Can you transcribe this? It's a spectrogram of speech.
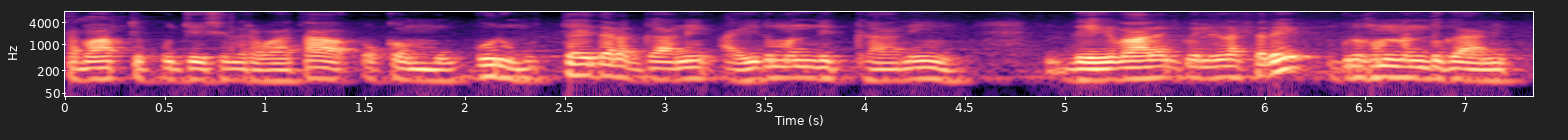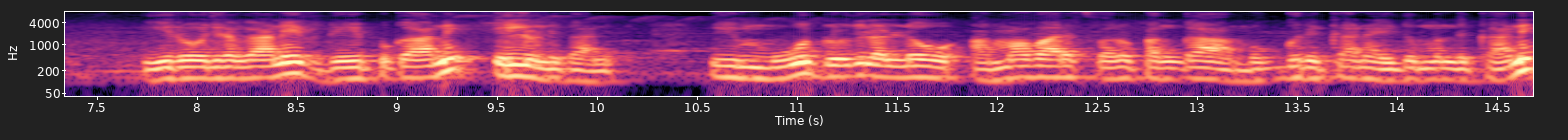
సమాప్తి పూజ చేసిన తర్వాత ఒక ముగ్గురు ముత్తైదలకు కానీ ఐదు మందికి కానీ దేవాలయంకి వెళ్ళినా సరే గృహం నందు కానీ ఈ రోజున కానీ రేపు కానీ ఎల్లుండి కానీ ఈ మూడు రోజులలో అమ్మవారి స్వరూపంగా ముగ్గురికి కానీ ఐదు మందికి కానీ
